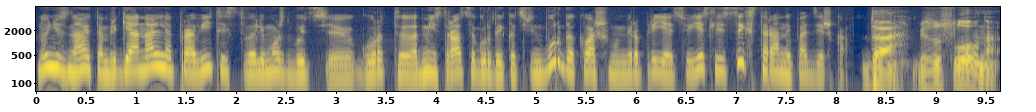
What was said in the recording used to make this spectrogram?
ну, не знаю, там, региональное правительство или, может быть, э, город, администрация города Екатеринбурга к вашему мероприятию? Есть ли с их стороны поддержка? Да, безусловно.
